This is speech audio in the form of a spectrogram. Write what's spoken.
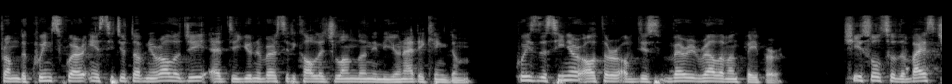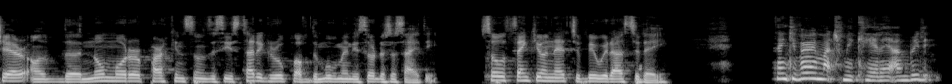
from the Queen Square Institute of Neurology at the University College London in the United Kingdom, who is the senior author of this very relevant paper. She is also the vice chair of the Non-Motor Parkinson's disease study group of the Movement Disorder Society. So thank you, Annette, to be with us today. Thank you very much, Michele. I'm really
